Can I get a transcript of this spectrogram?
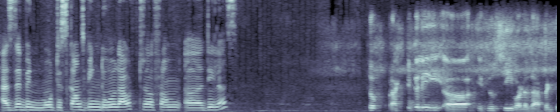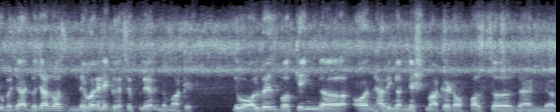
Has there been more discounts being doled out uh, from uh, dealers? So practically, uh, if you see what has happened to Bajaj, Bajaj was never an aggressive player in the market. They were always working uh, on having a niche market of pulsars and uh,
